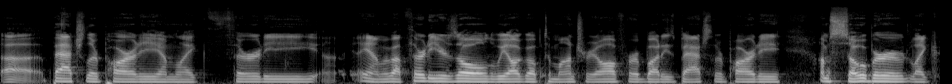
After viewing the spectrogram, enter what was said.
a bachelor party. I'm like 30. Uh, yeah, I'm about 30 years old. We all go up to Montreal for a buddy's bachelor party. I'm sober like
